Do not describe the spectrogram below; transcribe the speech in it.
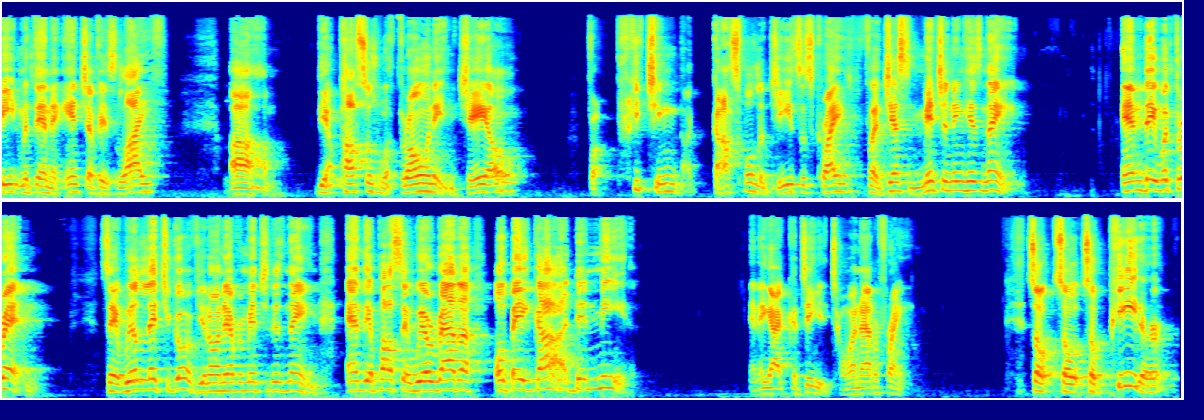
beaten within an inch of his life. Um, the apostles were thrown in jail for preaching the gospel of Jesus Christ, for just mentioning his name. And they were threatened. Say, we'll let you go if you don't ever mention his name. And the apostle said, we'll rather obey God than men. And they got continued torn out of frame. So, so, so Peter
